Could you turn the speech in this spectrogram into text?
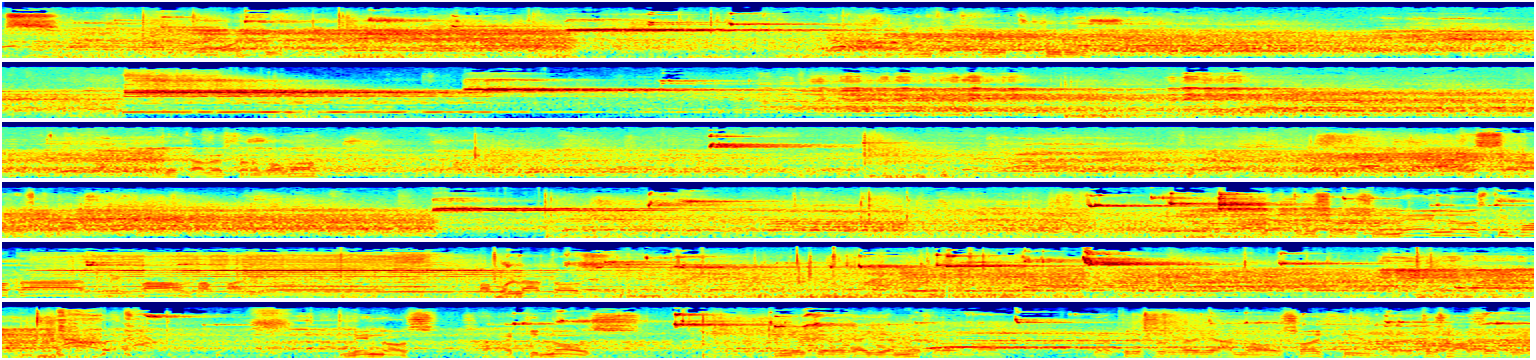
Νίνος, Σαρακινός, 2 και 10 για μήχρονο. Για τρεις ο Βεγιανός, όχι, βρετός μαζεύει.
